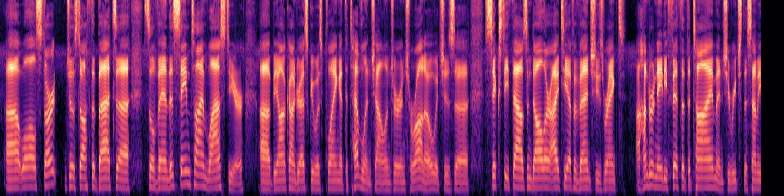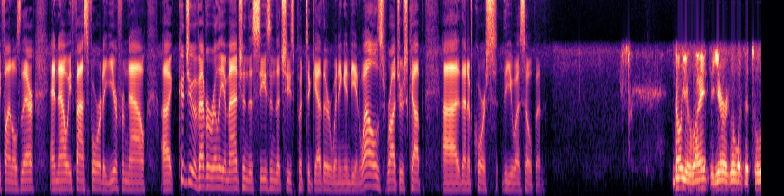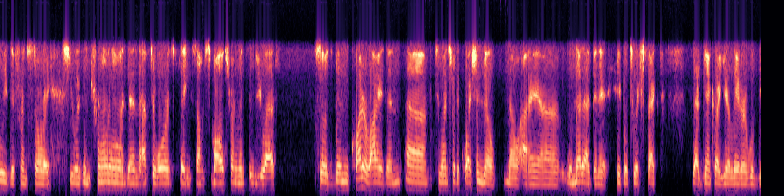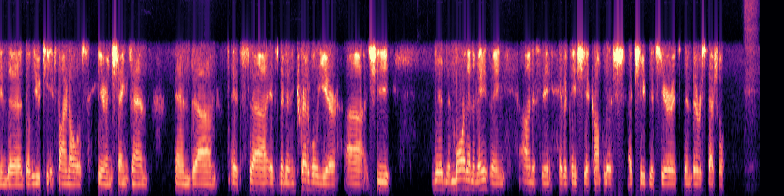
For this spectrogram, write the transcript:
Uh, well, I'll start just off the bat, uh, Sylvain. This same time last year, uh, Bianca Andreescu was playing at the Tevlin Challenger in Toronto, which is a $60,000 ITF event. She's ranked 185th at the time, and she reached the semifinals there. And now we fast forward a year from now. Uh, could you have ever really imagined this season that she's put together, winning Indian Wells, Rogers Cup, uh, then, of course, the U.S. Open? No, you're right. A year ago was a totally different story. She was in Toronto and then afterwards playing some small tournaments in the U.S. So it's been quite a ride. And uh, to answer the question, no, no, I uh, would not have been able to expect that Bianca a year later would be in the WTA finals here in Shenzhen. And um, it's uh, it's been an incredible year. Uh, she did more than amazing. Honestly, everything she accomplished, achieved this year, it's been very special.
